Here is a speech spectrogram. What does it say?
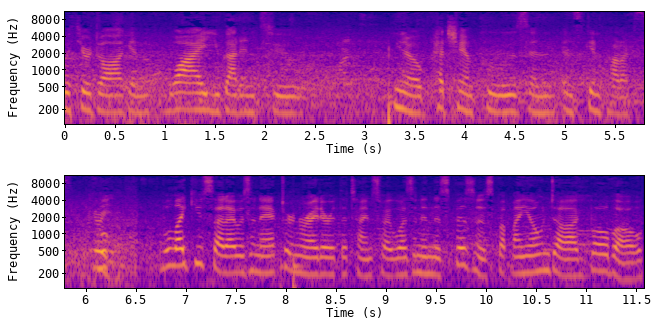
with your dog and why you got into, you know, pet shampoos and, and skin products. Period. Well, like you said, I was an actor and writer at the time, so I wasn't in this business. But my own dog, Bobo,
